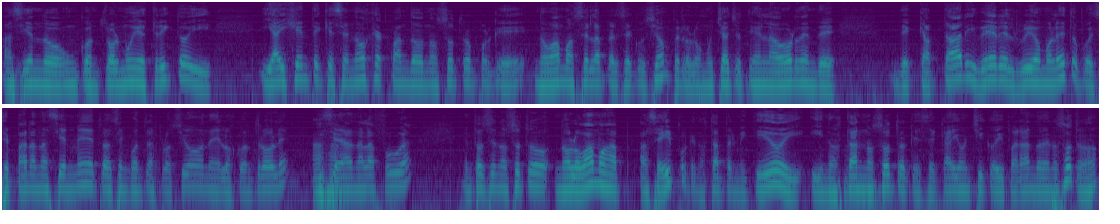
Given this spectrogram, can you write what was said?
haciendo un control muy estricto y, y hay gente que se enoja cuando nosotros, porque no vamos a hacer la persecución, pero los muchachos tienen la orden de de captar y ver el ruido molesto, pues se paran a 100 metros, hacen contraexplosiones, los controles y se dan a la fuga. Entonces nosotros no lo vamos a, seguir porque no está permitido y, y no está nosotros que se caiga un chico disparando de nosotros, ¿no?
